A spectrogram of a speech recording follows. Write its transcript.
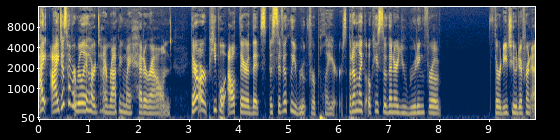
I, I just have a really hard time wrapping my head around there are people out there that specifically root for players. But I'm like, okay, so then are you rooting for 32 different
